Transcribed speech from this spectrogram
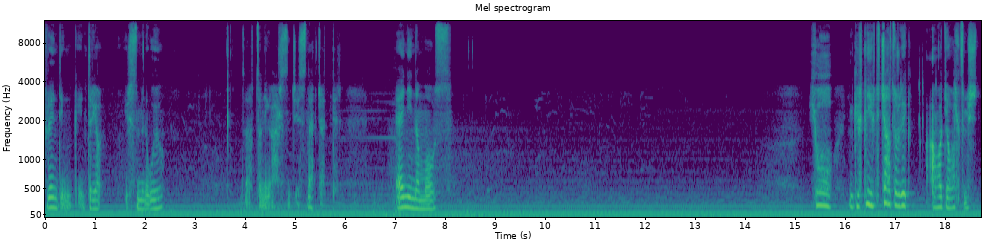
friending энтер ирсэн байна уу юу? За уцааныг харсан чи Snapchat дээр. Any Namos Йоо, энэ гэртний эвдэж байгаа зургийг аваад явуулсан юм шүү.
